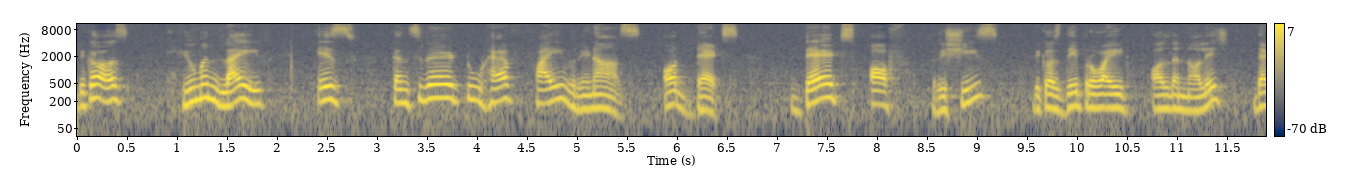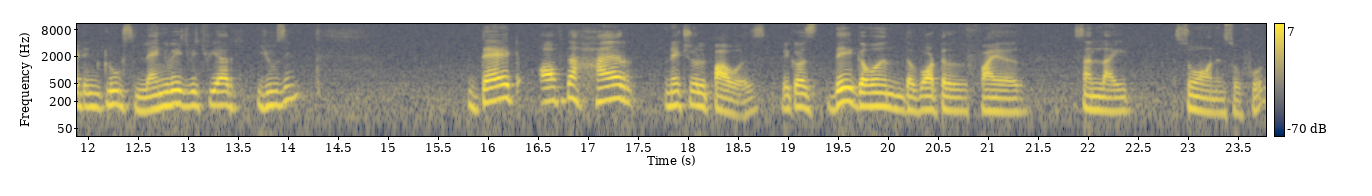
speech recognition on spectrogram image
Because human life is considered to have five rinas or debts, debts of rishis, because they provide all the knowledge that includes language which we are using, that of the higher natural powers because they govern the water, fire, sunlight so on and so forth,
